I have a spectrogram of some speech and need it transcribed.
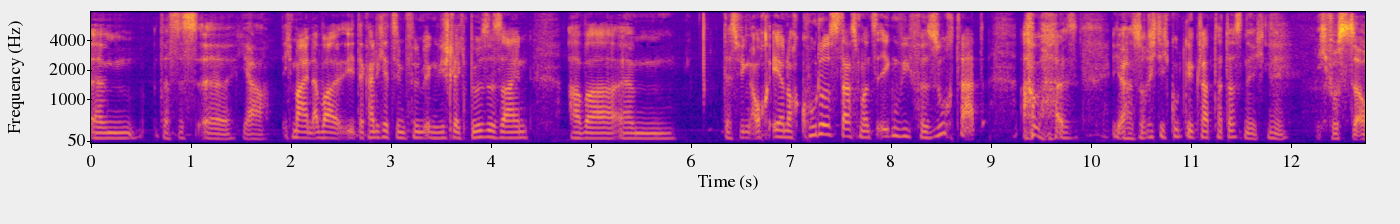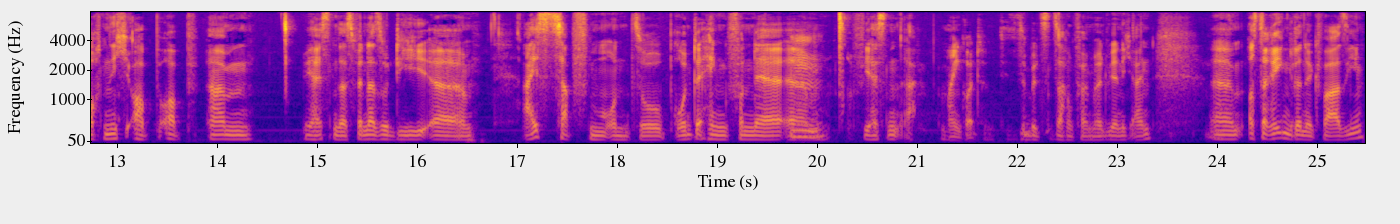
Ähm, das ist, äh, ja, ich meine, aber da kann ich jetzt im Film irgendwie schlecht böse sein, aber ähm, deswegen auch eher noch Kudos, dass man es irgendwie versucht hat, aber ja, so richtig gut geklappt hat das nicht. Nee. Ich wusste auch nicht, ob, ob, ähm, wie heißt denn das, wenn da so die äh, Eiszapfen und so runterhängen von der, ähm, mhm. wie heißt denn, ach, mein Gott, die simpelsten Sachen fallen mir halt wieder nicht ein, ähm, aus der Regenrinne quasi,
